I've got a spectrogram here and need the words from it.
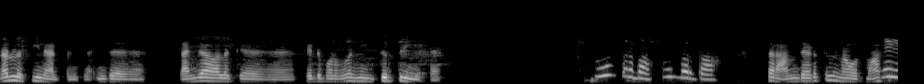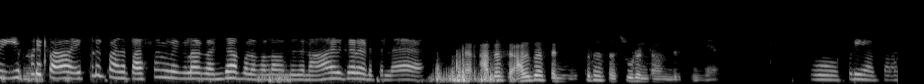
நடுவுல சீன் ஆட் பண்ணிக்கலாம். இந்த கஞ்சாவால கெ- கெட்டு போனவங்கள நீங்க திருத்துறீங்க சார். சூப்பர்ப்பா சூப்பர்ப்பா. சார் அந்த இடத்துல நான் ஒரு ஏய், எப்படிப்பா எப்படிப்பா அந்த பசங்களுக்குலாம் கஞ்சா பழக்கம்லாம் வந்தது? நான் இருக்கிற இடத்துல. சார் அதான் சார் அதுதான் சார் நீங்க இப்பதான் சார் ஸ்டூடெண்டா வந்திருக்கீங்க. ஓ அப்படியாப்பா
